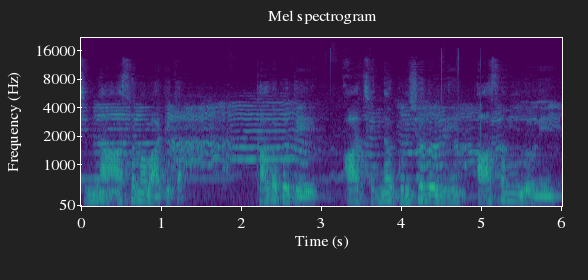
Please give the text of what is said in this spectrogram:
చిన్న ఆశ్రమ వాటిక. కాకపోతే ఆ చిన్న గుడిసెలోనే ఆశ్రమంలోనే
